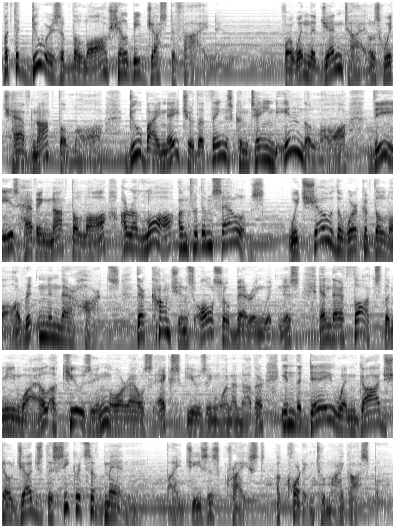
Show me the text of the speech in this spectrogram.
but the doers of the law shall be justified. For when the Gentiles, which have not the law, do by nature the things contained in the law, these, having not the law, are a law unto themselves, which show the work of the law written in their hearts, their conscience also bearing witness, and their thoughts the meanwhile accusing or else excusing one another, in the day when God shall judge the secrets of men by Jesus Christ, according to my gospel.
